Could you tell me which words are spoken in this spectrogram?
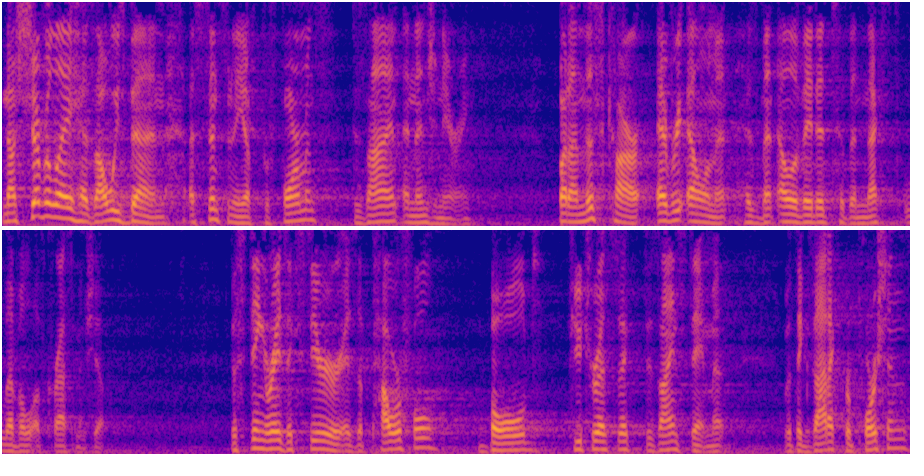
now, Chevrolet has always been a symphony of performance, design, and engineering. But on this car, every element has been elevated to the next level of craftsmanship. The Stingray's exterior is a powerful, bold, futuristic design statement with exotic proportions,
